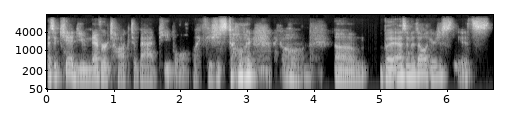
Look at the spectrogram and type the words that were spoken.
as a kid, you never talk to bad people. Like you just don't like, oh, um, but as an adult, you're just, it's,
